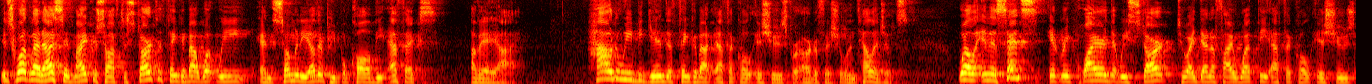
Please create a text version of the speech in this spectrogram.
It's what led us at Microsoft to start to think about what we and so many other people call the ethics of AI. How do we begin to think about ethical issues for artificial intelligence? Well, in a sense, it required that we start to identify what the ethical issues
